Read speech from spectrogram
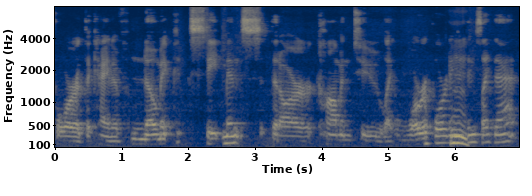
for the kind of gnomic statements that are common to like war reporting mm. and things like that.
